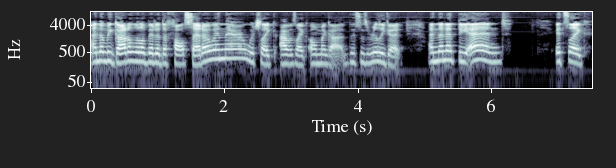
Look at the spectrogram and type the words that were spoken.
And then we got a little bit of the falsetto in there, which, like, I was like, oh my God, this is really good. And then at the end, it's like,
